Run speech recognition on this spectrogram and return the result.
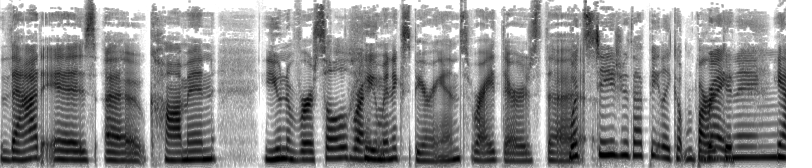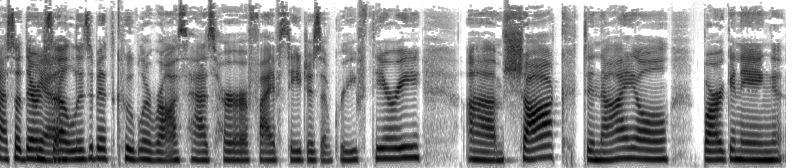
that is a common universal Right. human experience, right? There's the what stage would that be? Like bargaining? Yeah, so there's Yeah. Elizabeth Kubler Ross has her five stages of grief theory um, shock, denial, bargaining,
